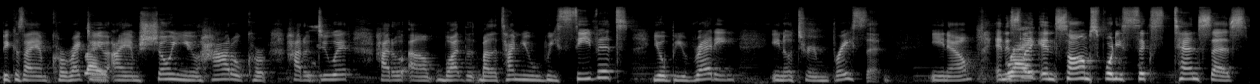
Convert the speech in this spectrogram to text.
because I am correcting right. you. I am showing you how to how to do it. How to um, by the, by the time you receive it, you'll be ready. You know, to embrace it you know and it's right. like in psalms 46 10 says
